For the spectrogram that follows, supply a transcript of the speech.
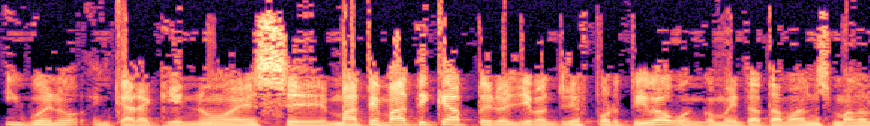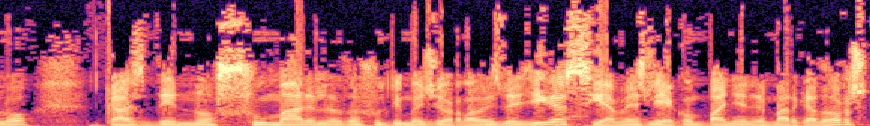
I bueno, encara que no és eh, matemàtica però el Llevant Unió Esportiva, ho hem comentat abans Manolo, cas de no sumar en les dues últimes jornades de Lliga, si a més li acompanyen els marcadors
